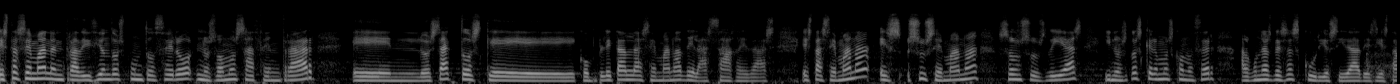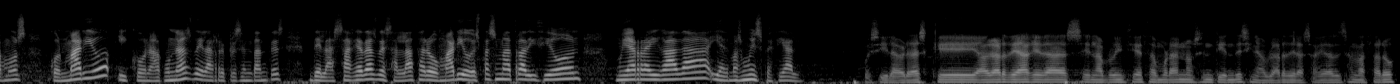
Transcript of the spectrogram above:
Esta semana en Tradición 2.0 nos vamos a centrar en los actos que completan la semana de las Águedas. Esta semana es su semana, son sus días y nosotros queremos conocer algunas de esas curiosidades y estamos con Mario y con algunas de las representantes de las Águedas de San Lázaro. Mario, esta es una tradición muy arraigada y además muy especial. Pues sí, la verdad es que hablar de águedas en la provincia de Zamora no se entiende sin hablar de las águedas de San Lázaro,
